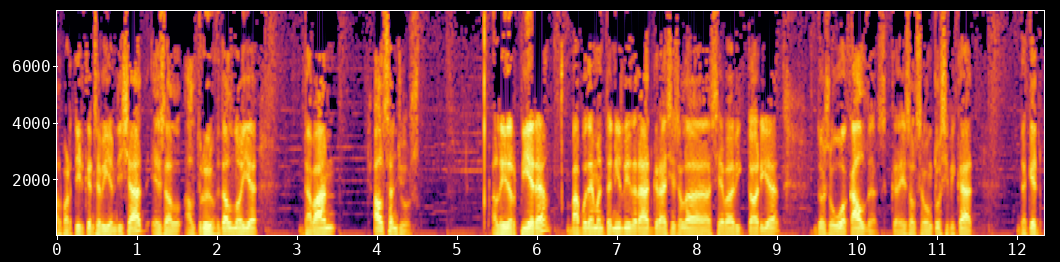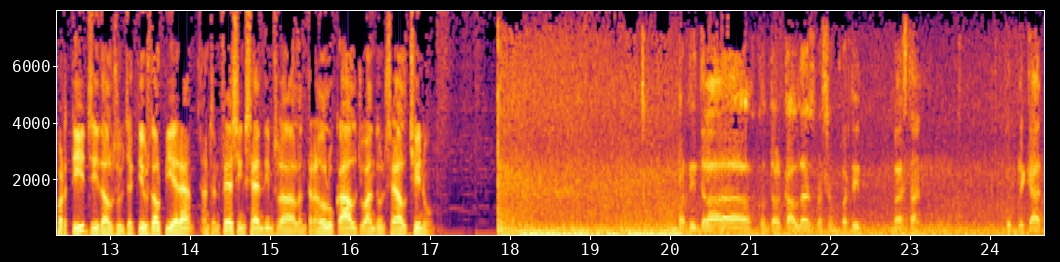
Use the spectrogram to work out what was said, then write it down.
El partit que ens havíem deixat és el, el triomf del Noia davant el Sant Just. El líder Piera va poder mantenir liderat gràcies a la seva victòria 2 a 1 a Caldes, que és el segon classificat. D'aquests partits i dels objectius del Piera ens en feia 5 cèntims l'entrenador local Joan Doncel Xino. partit de la, contra el Caldes va ser un partit bastant complicat.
